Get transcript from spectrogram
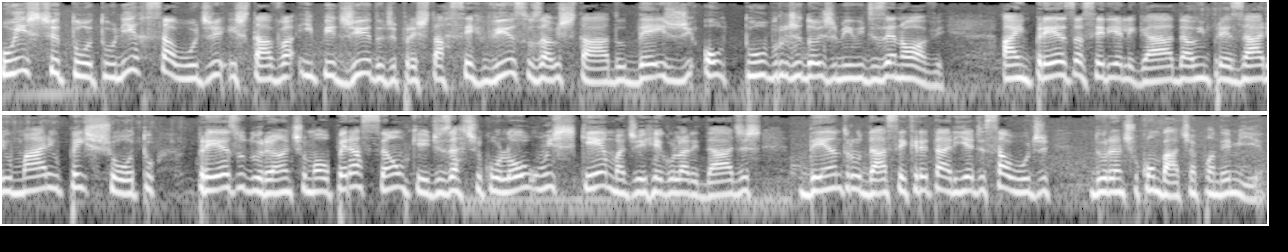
O Instituto Unir Saúde estava impedido de prestar serviços ao Estado desde outubro de 2019. A empresa seria ligada ao empresário Mário Peixoto, preso durante uma operação que desarticulou um esquema de irregularidades dentro da Secretaria de Saúde durante o combate à pandemia.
